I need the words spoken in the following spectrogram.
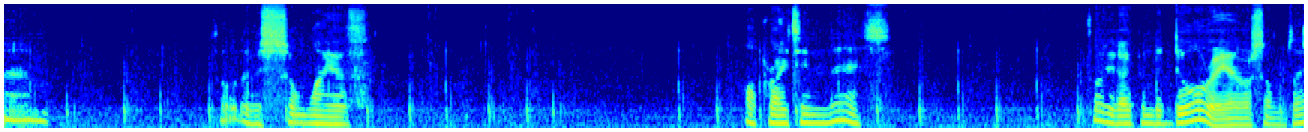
Um, thought there was some way of operating this. Thought he'd opened a door here or something.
